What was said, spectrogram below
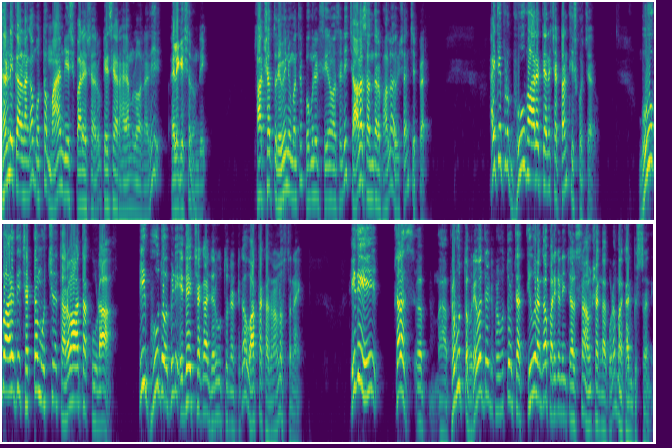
ధరణి కారణంగా మొత్తం మాయం చేసి పారేశారు కేసీఆర్ హయాంలో అన్నది ఎలిగేషన్ ఉంది. సాక్షాత్తు రెవెన్యూ మంత్రి పొంగులేటి శ్రీనివాసరెడ్డి చాలా సందర్భాల్లో ఆ విషయాన్ని చెప్పారు. అయితే ఇప్పుడు భూభారతి అనే చట్టాన్ని తీసుకొచ్చారు. భూభారతి చట్టం వచ్చిన తర్వాత కూడా ఈ భూదోపిడి యథేచ్ఛగా జరుగుతున్నట్టుగా వార్తా కథనాలు వస్తున్నాయి. ఇది చాలా ప్రభుత్వం రేవంత్ రెడ్డి ప్రభుత్వం చాలా తీవ్రంగా పరిగణించాల్సిన అంశంగా కూడా మనకు అనిపిస్తుంది.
